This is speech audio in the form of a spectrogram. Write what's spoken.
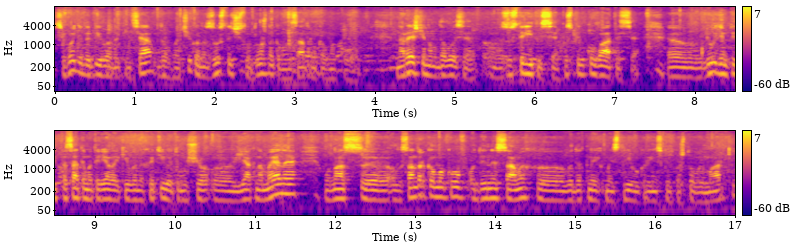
сьогодні добігла до кінця довгоочікувана зустріч з художником Олександром Калмаковим. Нарешті нам вдалося е, зустрітися, поспілкуватися, е, людям підписати матеріали, які вони хотіли. Тому що, е, як на мене, у нас Олександр Калмаков один із самих видатних майстрів української поштової марки.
